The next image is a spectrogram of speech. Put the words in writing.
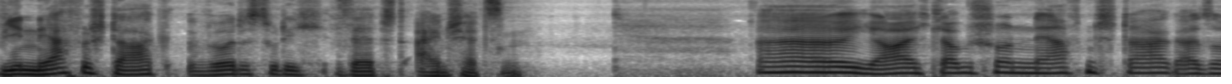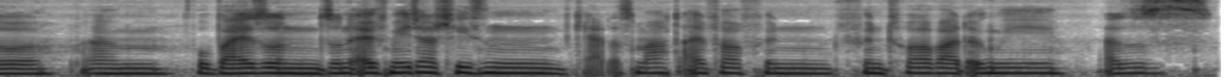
Wie nervenstark würdest du dich selbst einschätzen? Äh, ja, ich glaube schon nervenstark. Also, ähm, wobei so ein, so ein Elfmeterschießen, ja, das macht einfach für, ein, für einen Torwart irgendwie, also es,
